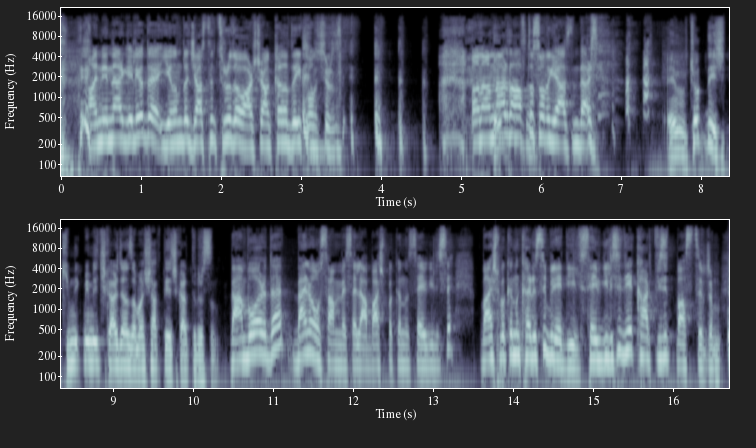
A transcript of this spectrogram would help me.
Annenler geliyor da yanımda Justin Trudeau var şu an Kanada'yı konuşuyoruz. Ananlar da hafta sonu gelsin dersin. E, çok değişik. Kimlik mimlik çıkaracağın zaman şak diye çıkarttırırsın. Ben bu arada ben olsam mesela başbakanın sevgilisi başbakanın karısı bile değil sevgilisi diye kartvizit bastırırım.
